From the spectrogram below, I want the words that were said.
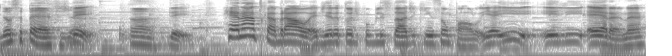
Deu CPF já. Dei, Ah. dei. Renato Cabral é diretor de publicidade aqui em São Paulo. E aí, ele era, né?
